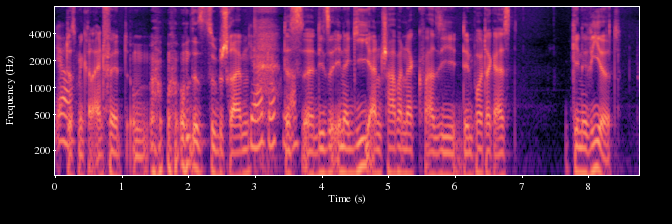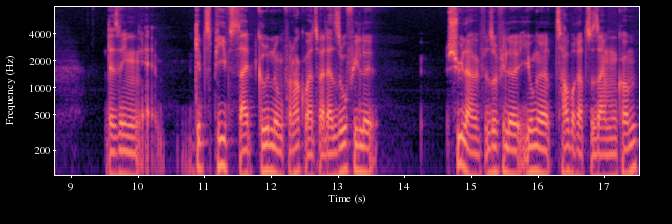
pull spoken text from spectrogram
Ja. das mir gerade einfällt, um, um das zu beschreiben. Ja, doch, dass äh, diese Energie an Schabernack quasi den Poltergeist generiert. Deswegen äh, gibt es Peeves seit Gründung von Hogwarts, weil da so viele Schüler, so viele junge Zauberer zusammenkommen,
